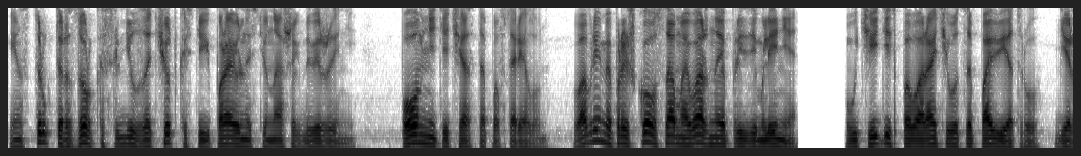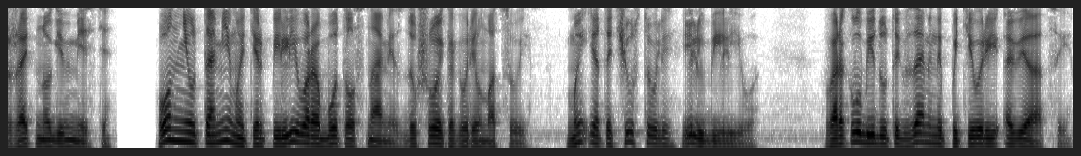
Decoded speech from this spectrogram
Инструктор зорко следил за четкостью и правильностью наших движений. «Помните», — часто повторял он, — «во время прыжков самое важное приземление. Учитесь поворачиваться по ветру, держать ноги вместе». Он неутомимо, терпеливо работал с нами, с душой, как говорил Мацуй. Мы это чувствовали и любили его. В аэроклубе идут экзамены по теории авиации.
